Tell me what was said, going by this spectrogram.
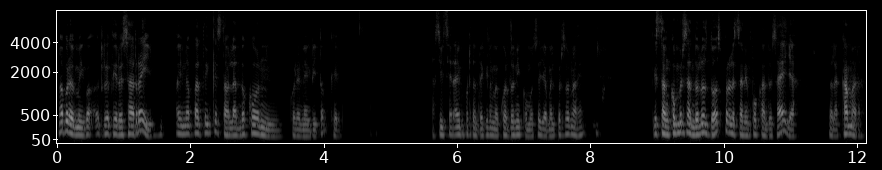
no, pero me refiero es a Rey. Hay una parte en que está hablando con, con el negrito, que así será importante que no me acuerdo ni cómo se llama el personaje. Están conversando los dos, pero le están enfocando es a ella, a la cámara.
